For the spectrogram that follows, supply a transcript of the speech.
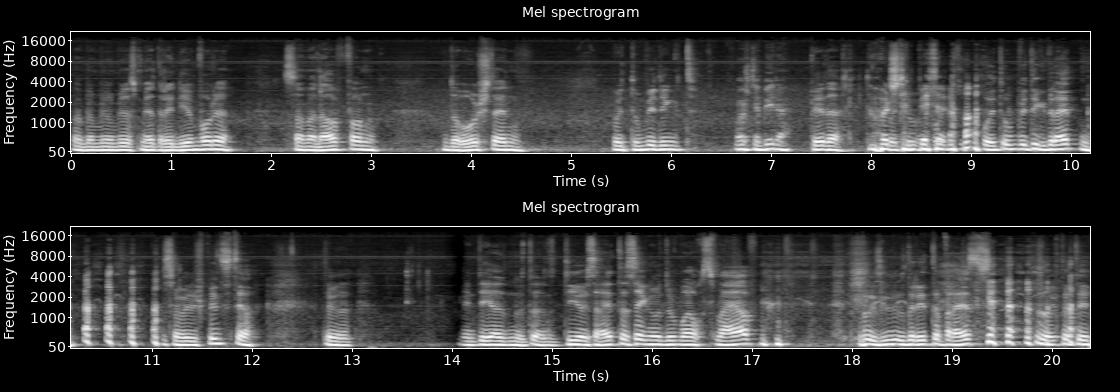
weil wir müssen mehr trainieren vorher, sind wir aufgefahren. Und der Holstein wollte unbedingt, der Peter? Peter, Der Holstein wollte, Peter, wollte, wollte unbedingt reiten. so, du spinnst ja. Du, wenn die, die als Reiter sehen und du machst zwei auf, und und redet der Preis, sagt er, die,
